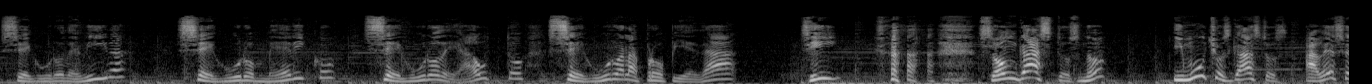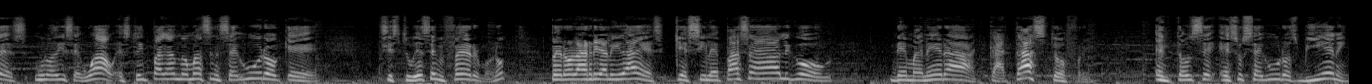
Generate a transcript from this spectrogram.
seguro de vida, seguro médico, seguro de auto, seguro a la propiedad. Sí, son gastos, ¿no? Y muchos gastos. A veces uno dice, wow, estoy pagando más en seguro que si estuviese enfermo, ¿no? Pero la realidad es que si le pasa algo de manera catástrofe, entonces esos seguros vienen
